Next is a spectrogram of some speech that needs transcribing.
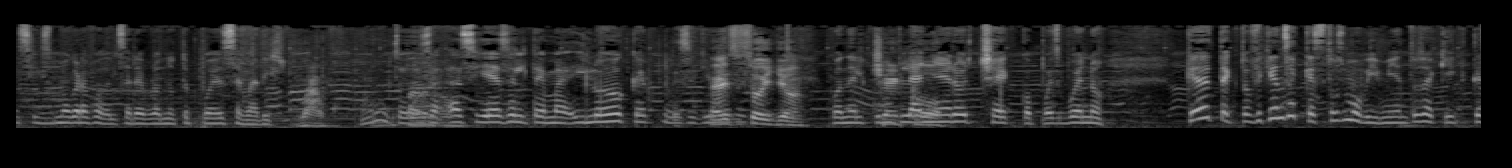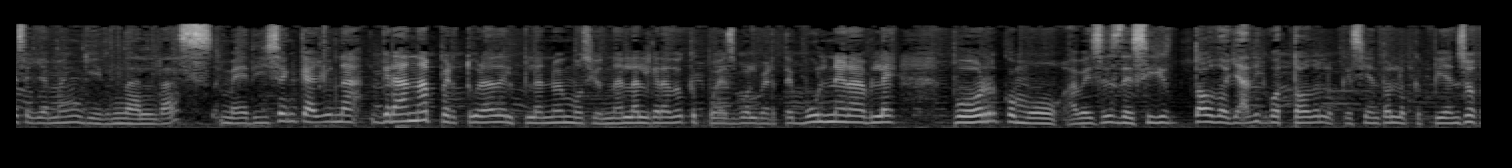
el sismógrafo del cerebro, no te puedes evadir. Wow. Entonces así es el tema. Y luego que pues, Ese soy yo. Con el cumpleañero checo, pues bueno ¿Qué detecto? Fíjense que estos movimientos aquí que se llaman guirnaldas me dicen que hay una gran apertura del plano emocional al grado que puedes volverte vulnerable por como a veces decir todo, ya digo todo lo que siento, lo que pienso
